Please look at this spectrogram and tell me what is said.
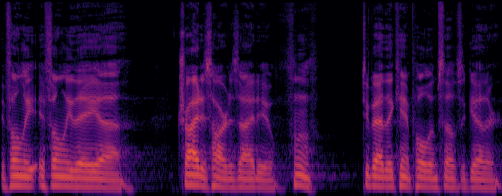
If only, if only they uh, tried as hard as I do. Hmm. Too bad they can't pull themselves together.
